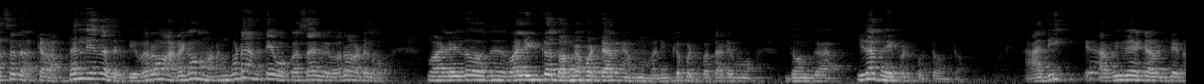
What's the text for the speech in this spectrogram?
అసలు అక్కడ అర్థం లేదు అసలు వివరం అడగం మనం కూడా అంతే ఒక్కోసారి వివరం అడగం. వాళ్ళు ఏదో వాళ్ళ ఇంట్లో దొంగ పడ్డారని అమ్మ మన ఇంట్లో పడిపోతాడేమో దొంగ. ఇలా భయపడిపోతూ ఉంటాం. అది అవివేకం అంటే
